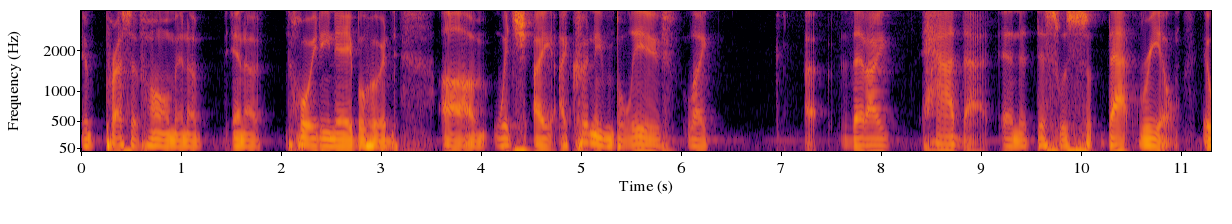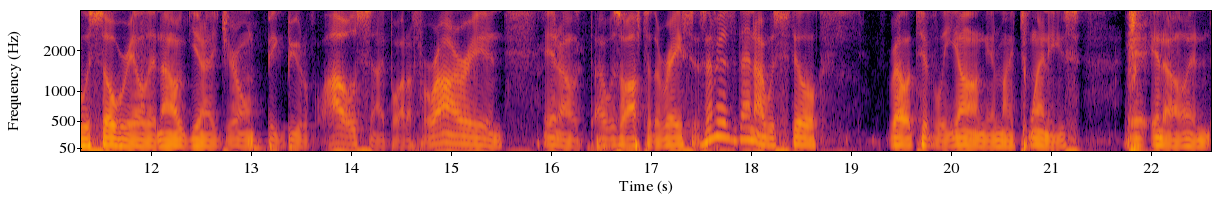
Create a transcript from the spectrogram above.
impressive home in a in a hoity neighborhood, um, which I, I couldn't even believe like uh, that I had that and that this was so, that real. It was so real that now you know you had your own big beautiful house and I bought a Ferrari and you know I was off to the races. I mean, then I was still relatively young in my twenties, you know, and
